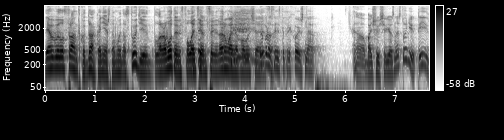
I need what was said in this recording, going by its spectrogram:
я был странно такой, да, конечно, мы на студии работаем с полотенцами, нормально получается. Ну, просто если ты приходишь на э, большую серьезную студию, ты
